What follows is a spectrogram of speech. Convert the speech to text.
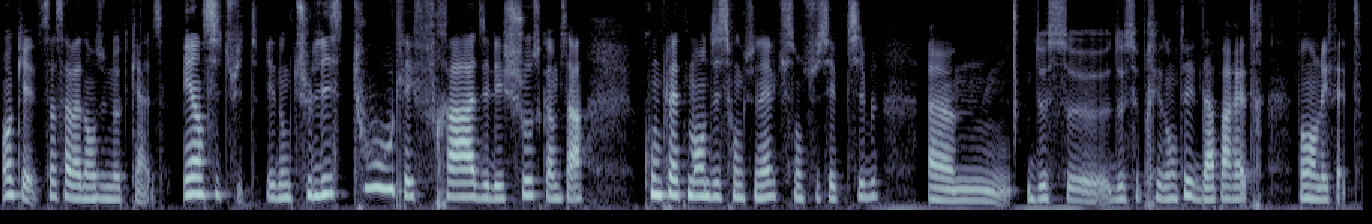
Ok, ça, ça va dans une autre case. Et ainsi de suite. Et donc tu lises toutes les phrases et les choses comme ça, complètement dysfonctionnelles, qui sont susceptibles euh, de, se, de se présenter et d'apparaître pendant les fêtes.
